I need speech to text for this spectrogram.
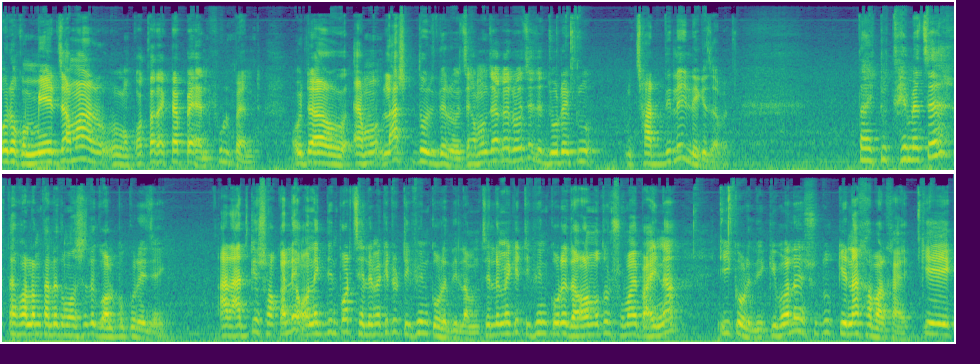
ওই রকম মেয়ের জামা আর কতার একটা প্যান্ট, ফুল প্যান্ট। ওইটা এমন লাস্ট দড়িতে রয়েছে। এমন জায়গায় রয়েছে যে জোরে একটু ছাড় দিলেই লেগে যাবে। তা একটু থেমেছে, তা ভাবলাম তাহলে তোমাদের সাথে গল্প করে যাই। আর আজকে সকালে অনেক দিন পর ছেলে মেয়েকে একটু টিফিন করে দিলাম। ছেলে মেয়েকে টিফিন করে দেওয়ার মতন সময় পাই না। ই করে দিই, কী বলে? শুধু কেনা খাবার খায়। কেক,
